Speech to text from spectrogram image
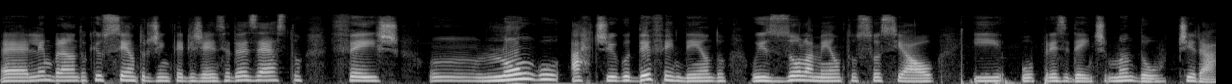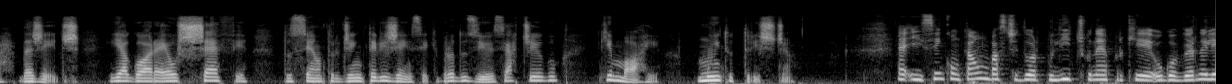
É, lembrando que o Centro de Inteligência do Exército fez um longo artigo defendendo o isolamento social e o presidente mandou tirar da rede. E agora é o chefe do Centro de Inteligência que produziu esse artigo que morre. Muito triste. É, e sem contar um bastidor político, né? Porque o governo ele,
